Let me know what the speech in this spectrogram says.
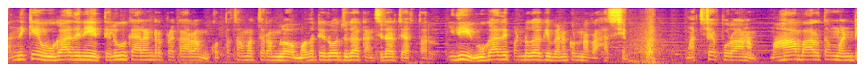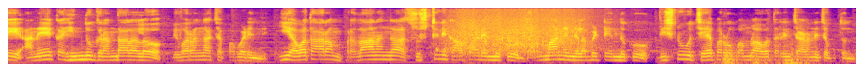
అందుకే ఉగాదిని తెలుగు క్యాలెండర్ ప్రకారం కొత్త సంవత్సరంలో మొదటి రోజుగా కన్సిడర్ చేస్తారు. ఇది ఉగాది పండుగకి వెనుకున్న రహస్యం. మత్స్య పురాణం మహాభారతం వంటి అనేక హిందూ గ్రంథాలలో వివరంగా చెప్పబడింది. ఈ అవతారం ప్రధానంగా సృష్టిని కాపాడేందుకు ధర్మాన్ని నిలబెట్టేందుకు విష్ణువు చేప రూపంలో అవతరించాడని చెబుతుంది.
